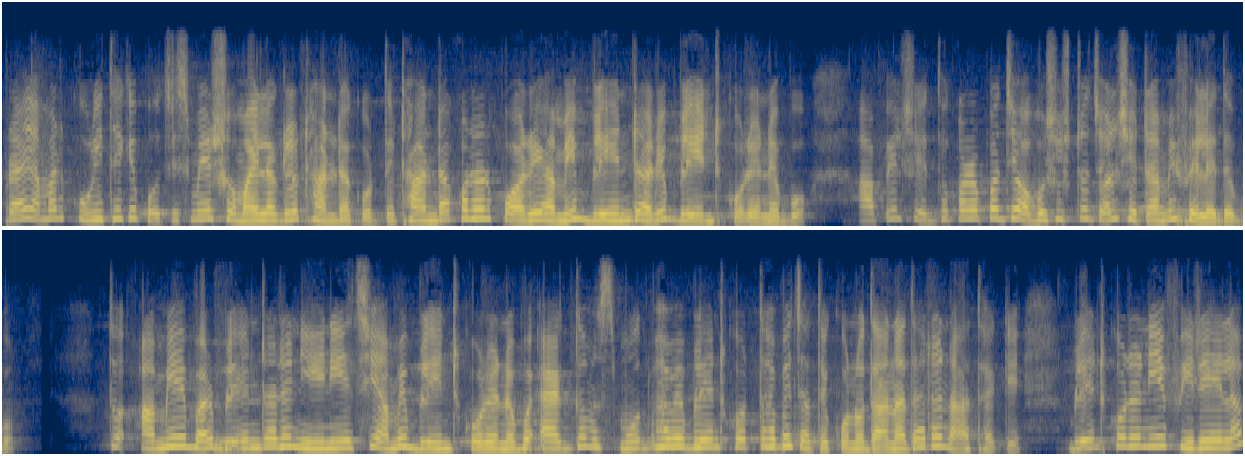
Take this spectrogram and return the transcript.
প্রায় আমার কুড়ি থেকে পঁচিশ মিনিট সময় লাগল ঠান্ডা করতে। ঠান্ডা করার পরে আমি ব্লেন্ডারে ব্লেন্ড করে নেব। আপেল সেদ্ধ করার পর যে অবশিষ্ট জল, সেটা আমি ফেলে দেব। তো আমি এবার ব্লেন্ডারে নিয়ে নিয়েছি। আমি ব্লেন্ড করে নেব। একদম স্মুথভাবে ব্লেন্ড করতে হবে যাতে কোনো দানা দানা না থাকে। ব্লেন্ড করে নিয়ে ফিরে এলাম।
